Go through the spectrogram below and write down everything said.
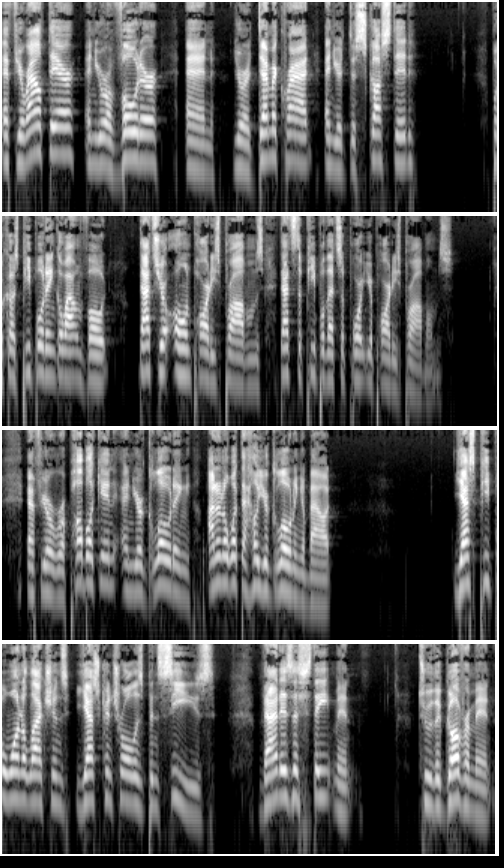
If you're out there and you're a voter and you're a Democrat and you're disgusted because people didn't go out and vote, that's your own party's problems. That's the people that support your party's problems. If you're a Republican and you're gloating, I don't know what the hell you're gloating about. Yes, people won elections. Yes, control has been seized. That is a statement to the government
